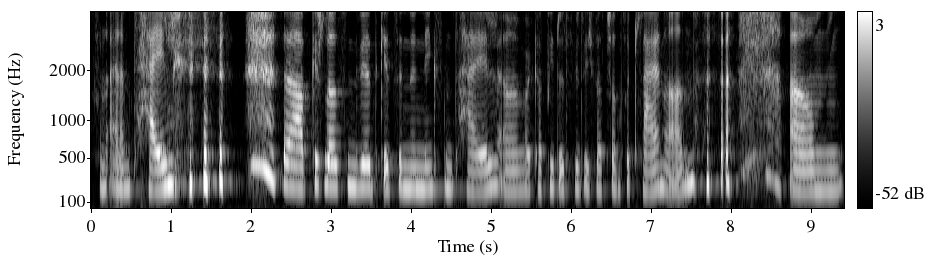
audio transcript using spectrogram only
von einem Teil, der abgeschlossen wird, geht es in den nächsten Teil, äh, weil Kapitel fühlt sich fast schon zu klein an. ähm,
